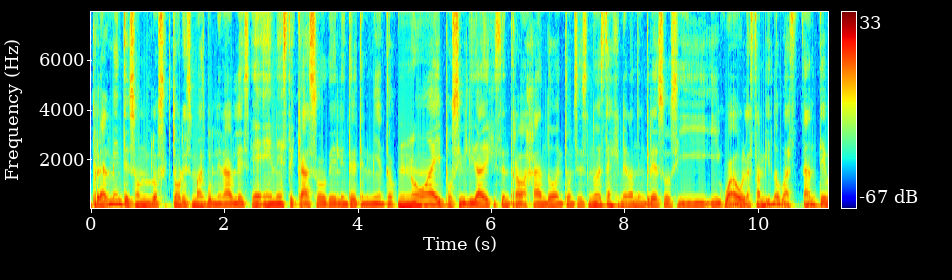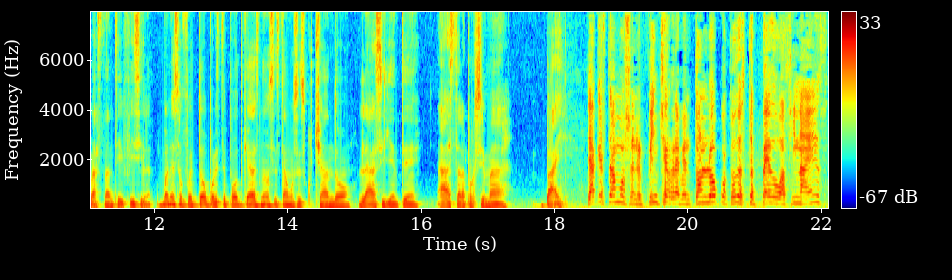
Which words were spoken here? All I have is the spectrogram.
realmente son los sectores más vulnerables e, en este caso del entretenimiento. No hay posibilidad de que estén trabajando, entonces no están generando ingresos y wow, la están viendo bastante, bastante difícil. Bueno, eso fue todo por este podcast. Nos estamos escuchando la siguiente. Hasta la próxima. Bye. Ya que estamos en el pinche reventón loco, todo este pedo así es,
